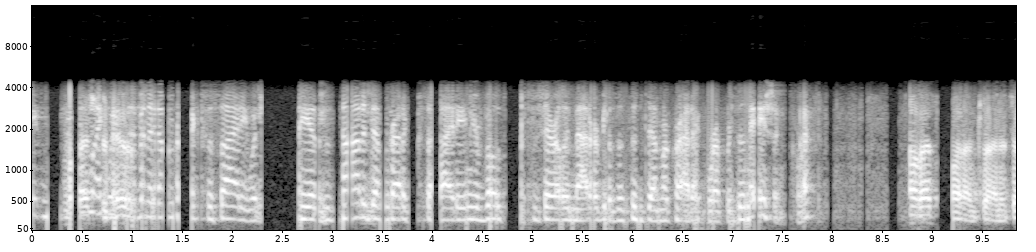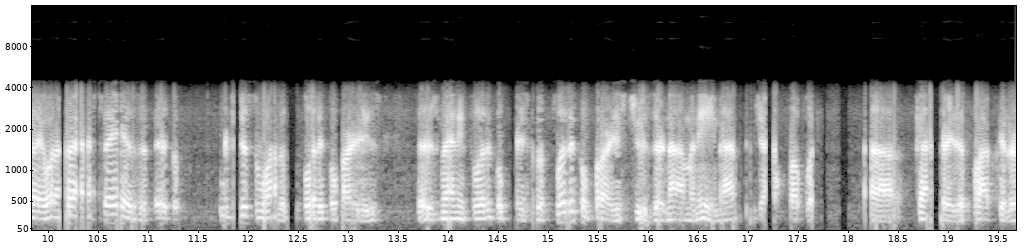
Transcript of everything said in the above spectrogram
The It's like we is, live in a democratic society, which is not a democratic society, and your votes necessarily matter because it's a democratic representation, correct? no, that's what I'm trying to tell you. What I'm trying to say is that there's a we're just one of the political parties. There's many political parties. The political parties choose their nominee, not the general public, uh, contrary to popular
